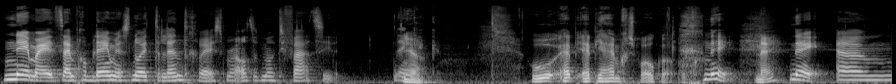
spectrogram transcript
Nee, maar het zijn probleem is nooit talent geweest, maar altijd motivatie, denk Ja. ik. Hoe, heb, heb je hem gesproken ook? Nee. Nee? Nee, ehm,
